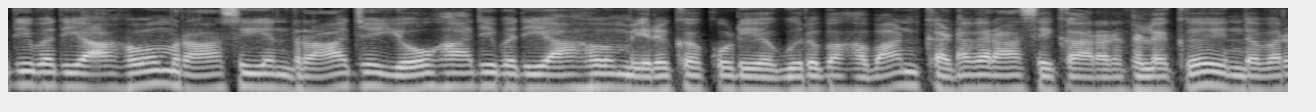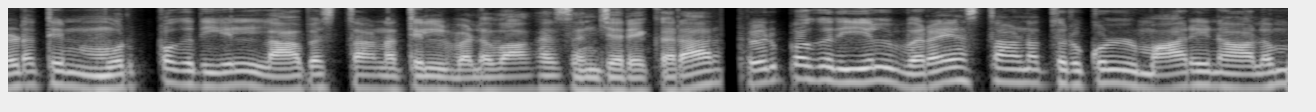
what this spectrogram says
அதிபதியாகவும் ராசியின் ராஜ யோகாதிபதியாகவும் இருக்கக்கூடிய குரு பகவான் கடகராசிக்காரர்களுக்கு இந்த வருடத்தின் முற்பகுதியில் லாபஸ்தானத்தில் வலுவாக சஞ்சரிக்கிறார். பிற்பகுதியில் விரயஸ்தானத்திற்குள் மாறினாலும்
